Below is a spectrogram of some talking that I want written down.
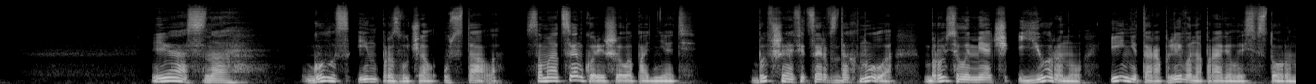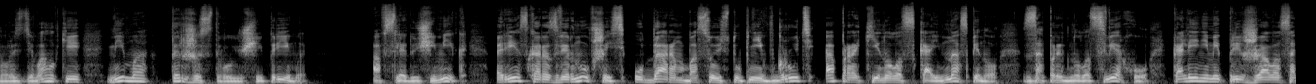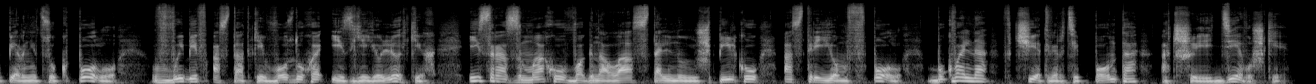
«Ясно». Голос Ин прозвучал устало. Самооценку решила поднять. Бывший офицер вздохнула, бросила мяч Йорану и неторопливо направилась в сторону раздевалки мимо торжествующей примы. А в следующий миг, резко развернувшись, ударом босой ступни в грудь опрокинула Скай на спину, запрыгнула сверху, коленями прижала соперницу к полу, выбив остатки воздуха из ее легких, и с размаху вогнала стальную шпильку острием в пол, буквально в четверти понта от шеи девушки.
